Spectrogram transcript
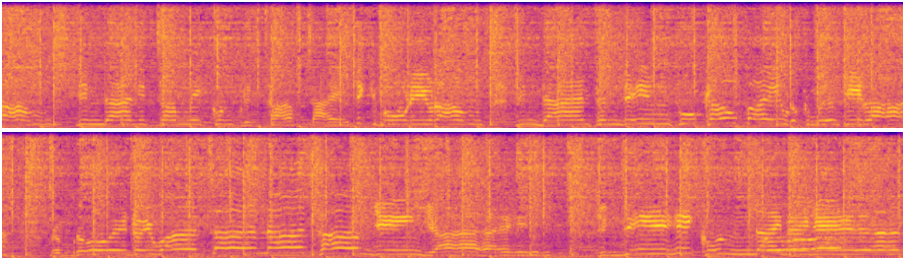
รัมย์ดินแดนที่ทำให้คุณประทับใจ นี่คือบุรีรัมย์ดินแดนแผ่นดิน ยินดีให้คุณได้มาเยือน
